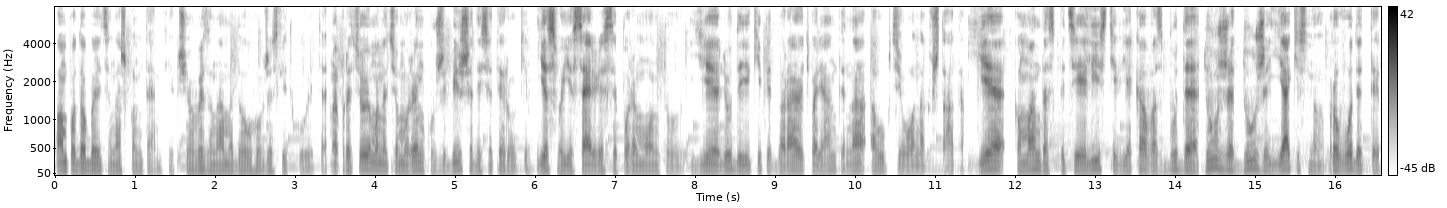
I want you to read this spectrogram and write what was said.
вам подобається наш контент, якщо ви за нами довго вже слідкуєте, ми працюємо на цьому ринку вже більше 10 років. Є свої сервіси по ремонту, є люди, які підбирають варіанти на аукціонах в Штатах. Є команда спеціалістів, яка вас буде дуже дуже якісно проводити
